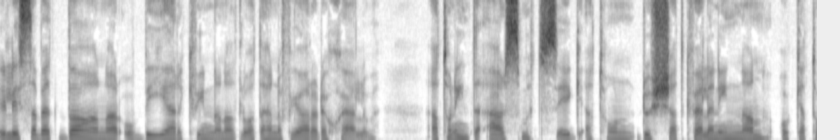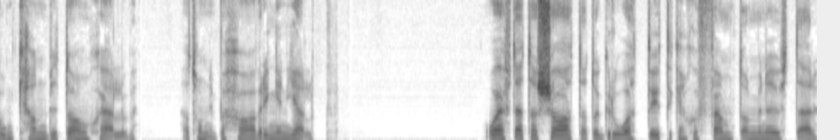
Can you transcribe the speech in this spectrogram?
Elisabeth bönar och ber kvinnan att låta henne få göra det själv. Att hon inte är smutsig, att hon duschat kvällen innan och att hon kan byta om själv. Att hon behöver ingen hjälp. Och efter att ha tjatat och gråtit i kanske 15 minuter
